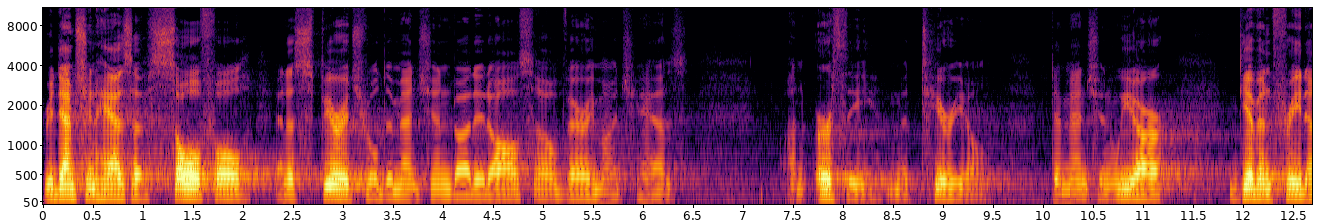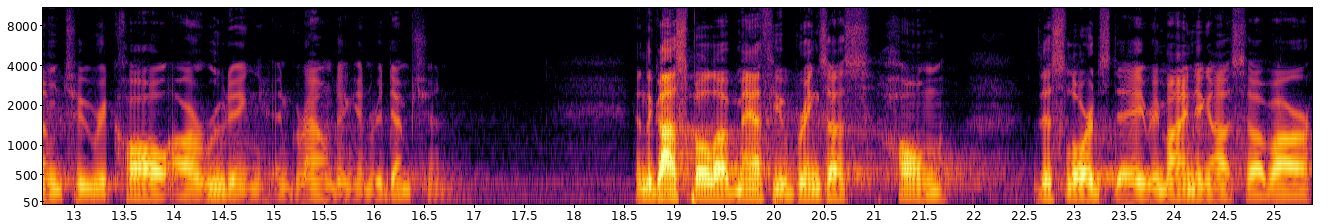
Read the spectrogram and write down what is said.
Redemption has a soulful and a spiritual dimension, but it also very much has an earthy, material dimension. We are given freedom to recall our rooting and grounding in redemption. And the Gospel of Matthew brings us home this Lord's Day, reminding us of our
